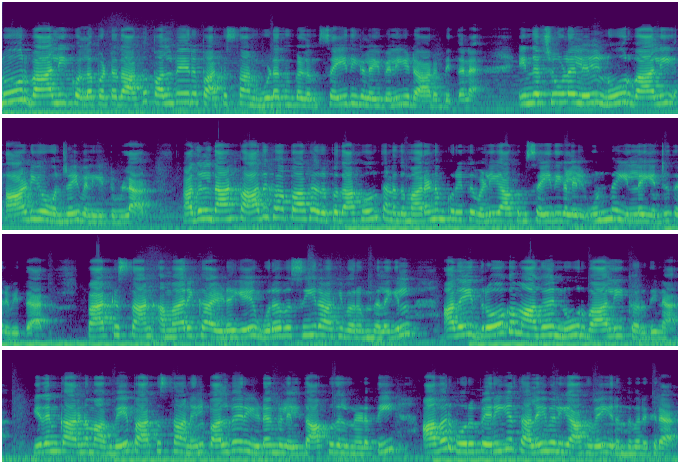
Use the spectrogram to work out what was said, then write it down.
நூர் வாலி கொல்லப்பட்டதாக பல்வேறு பாகிஸ்தான் ஊடகங்களும் செய்திகளை வெளியிட ஆரம்பித்தன. இந்த சூழலில் நூர் வாலி ஆடியோ ஒன்றை வெளியிட்டுள்ளார். அதில் தான் பாதுகாப்பாக இருப்பதாகவும் தனது மரணம் குறித்து வெளியாகும் செய்திகளில் உண்மை இல்லை என்று தெரிவித்தார். பாகிஸ்தான் அமெரிக்கா இடையே உறவு சீராகி வரும் நிலையில் அதை துரோகமாக நூர் வாலி கருதினார். இதன் காரணமாகவே பாகிஸ்தானில் பல்வேறு இடங்களில் தாக்குதல் நடத்தி அவர் ஒரு பெரிய தலைவலியாகவே இருந்து வருகிறார்.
